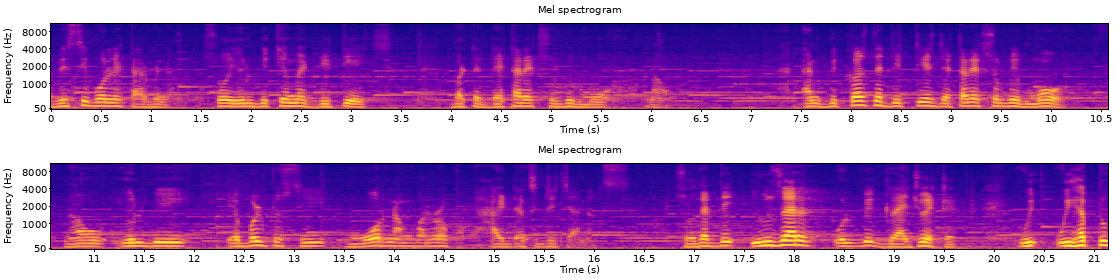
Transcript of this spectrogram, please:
receive only terminal so, you will become a DTH, but the data rates will be more now. And because the DTH data rates will be more, now you will be able to see more number of high density channels. So that the user will be graduated. We, we have to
